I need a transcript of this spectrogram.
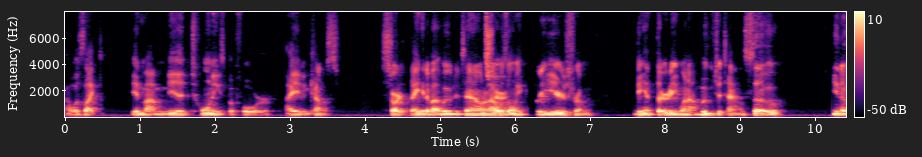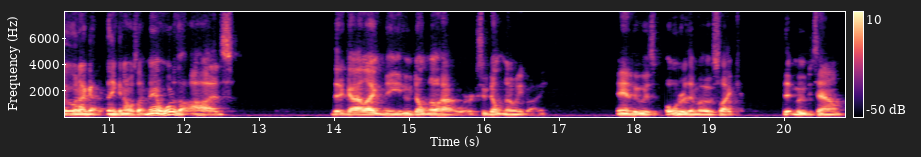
I was like in my mid twenties before I even kind of started thinking about moving to town, and I was only three years from being thirty when I moved to town. So, you know, when I got thinking, I was like, man, what are the odds that a guy like me who don't know how it works, who don't know anybody, and who is older than most, like that moved to town,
